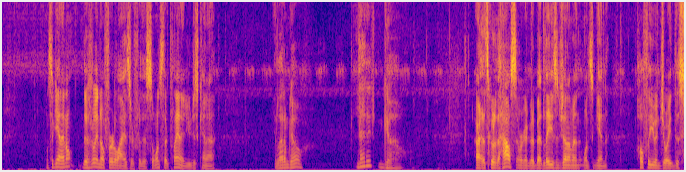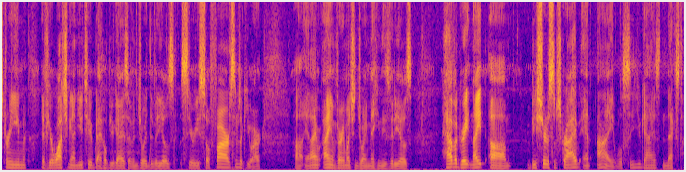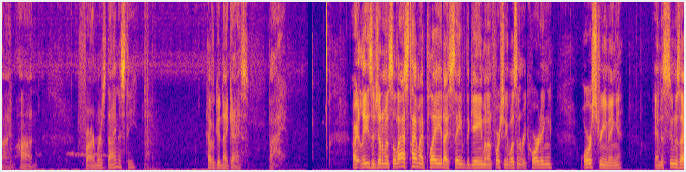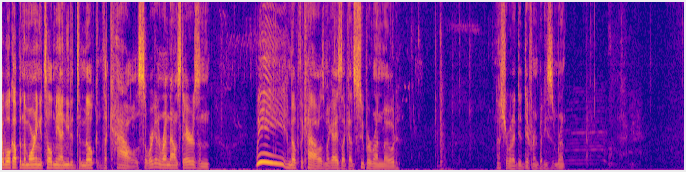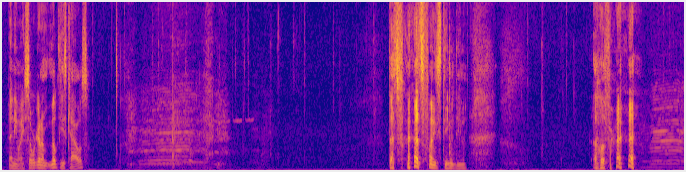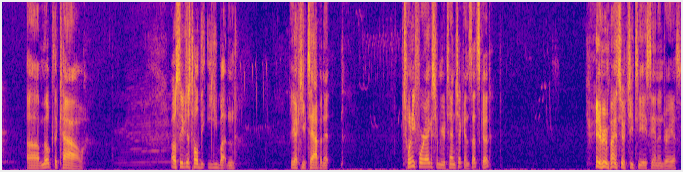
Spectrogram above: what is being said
Once again, I don't, there's really no fertilizer for this. So once they're planted, you just kind of, you let them go. Let it go. All right, let's go to the house and we're going to go to bed. Ladies and gentlemen, once again, Hopefully you enjoyed the stream. If you're watching on YouTube, I hope you guys have enjoyed the videos series so far. Seems like you are. Uh, and I, I am very much enjoying making these videos. Have a great night. Um, be sure to subscribe, and I will see you guys next time on Farmer's Dynasty. Have a good night, guys. Bye. All right, ladies and gentlemen. So last time I played, I saved the game, and unfortunately wasn't recording or streaming. And as soon as I woke up in the morning, it told me I needed to milk the cows. So we're going to run downstairs and wee milk the cows. My guy's like on super run mode. Not sure what I did different, but he's run. Anyway, so we're going to milk these cows. That's that's funny, Steven Demon. Oh, uh, milk the cow. Oh, so you just hold the E button. You gotta keep tapping it. 24 eggs from your 10 chickens. That's good. it reminds you of GTA San Andreas.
